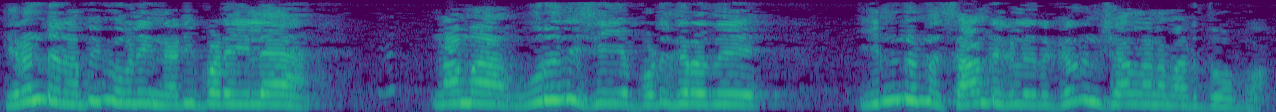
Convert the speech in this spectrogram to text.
இரண்டு நபிமுகளின் அடிப்படையில நாம உறுதி செய்யப்படுகிறது. இன்னும் சான்றுகள் இருக்கிறது. இன்ஷா நம்ம அடுத்து வைப்போம்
